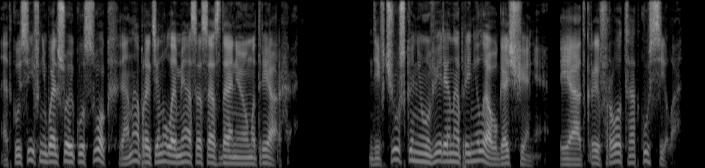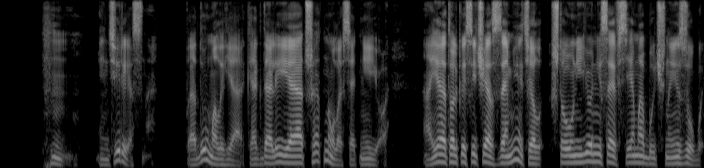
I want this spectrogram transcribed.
Откусив небольшой кусок, она протянула мясо созданию матриарха. Девчушка неуверенно приняла угощение, и, открыв рот, откусила. Хм, интересно. Подумал я, когда Лия отшатнулась от нее, а я только сейчас заметил, что у нее не совсем обычные зубы.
